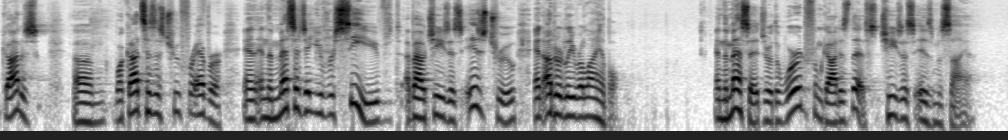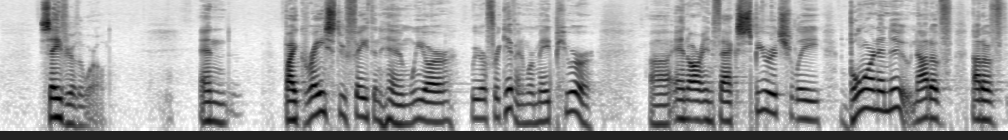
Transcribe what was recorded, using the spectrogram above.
God is um, what God says is true forever. And, and the message that you've received about Jesus is true and utterly reliable. And the message or the word from God is this Jesus is Messiah, Savior of the world. And by grace through faith in Him, we are, we are forgiven, we're made pure uh, and are in fact spiritually born anew, not of, not of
